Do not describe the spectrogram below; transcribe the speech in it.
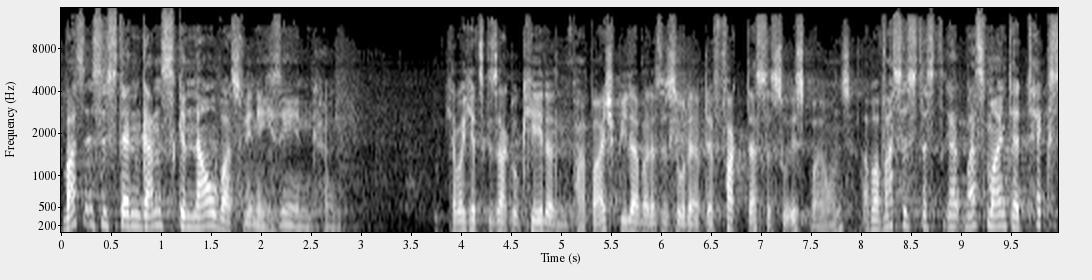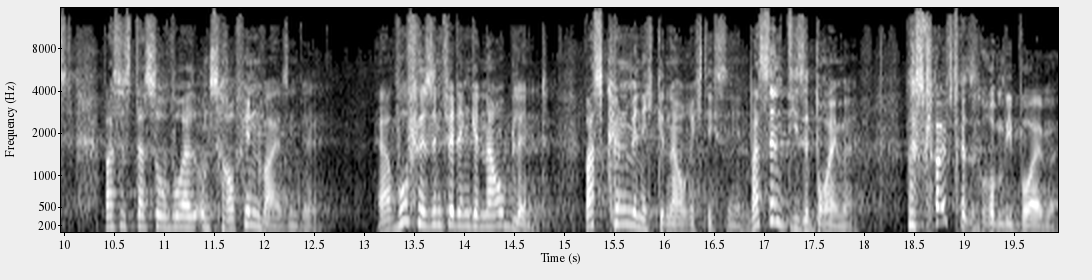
was ist es denn ganz genau, was wir nicht sehen können? Ich habe euch jetzt gesagt, okay, das sind ein paar Beispiele, aber das ist so der, der Fakt, dass das so ist bei uns. Aber was ist das, was meint der Text? Was ist das so, wo er uns darauf hinweisen will? Ja, wofür sind wir denn genau blind? Was können wir nicht genau richtig sehen? Was sind diese Bäume? Was läuft da so rum wie Bäume?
